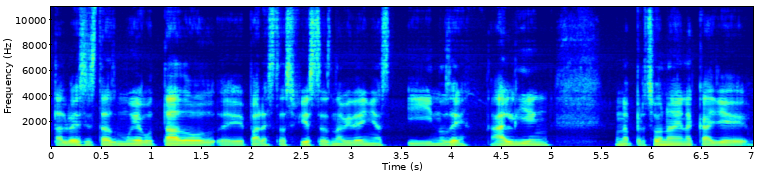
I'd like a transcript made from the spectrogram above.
Tal vez estás muy agotado eh, para estas fiestas navideñas y no sé, alguien, una persona en la calle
